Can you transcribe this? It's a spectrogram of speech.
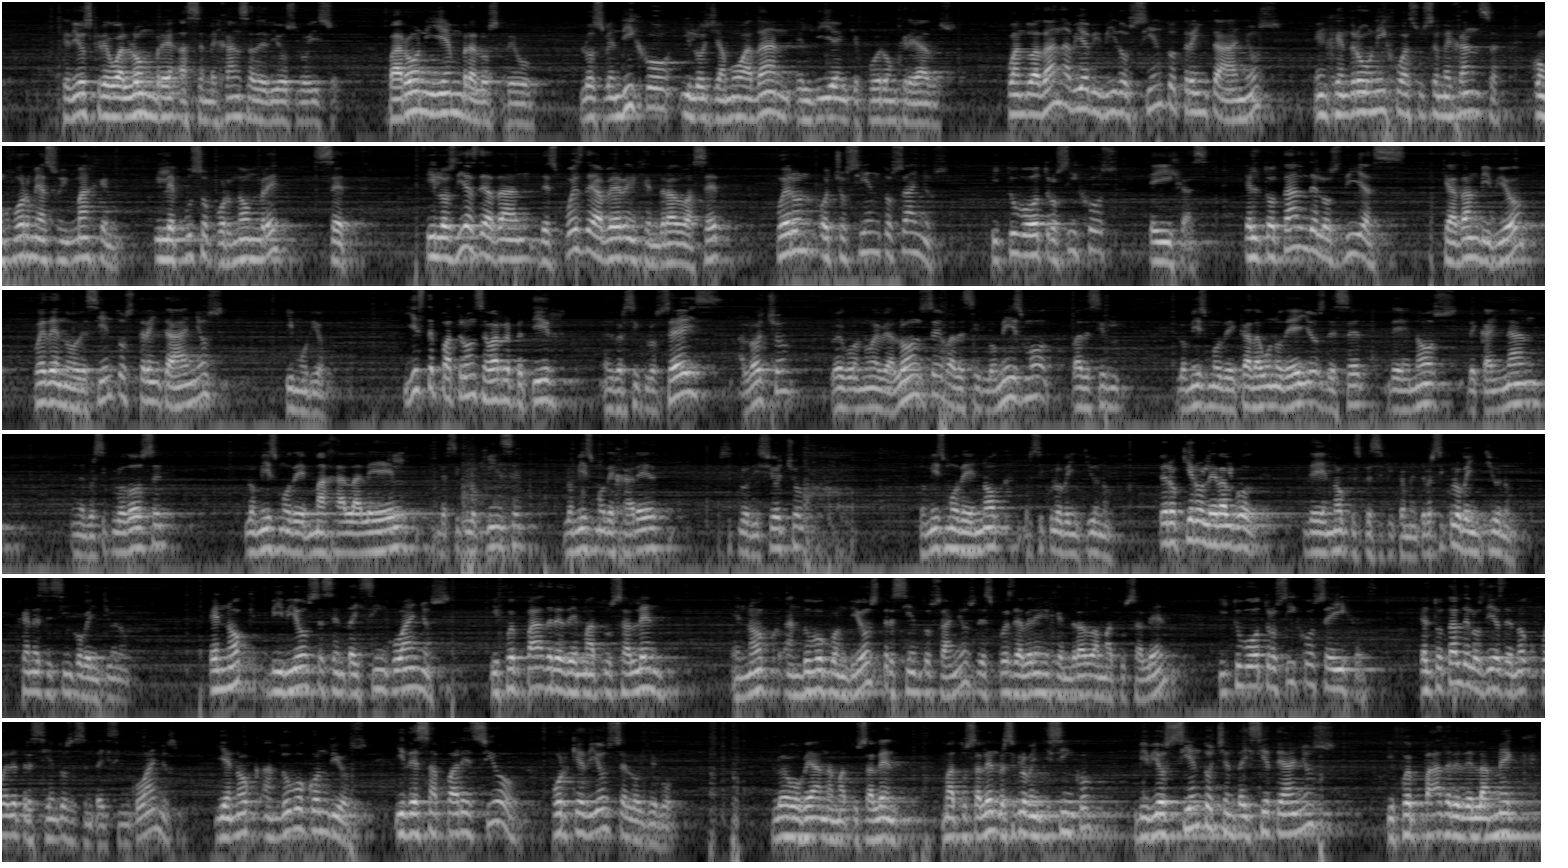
que Dios creó al hombre a semejanza de Dios lo hizo. Varón y hembra los creó. Los bendijo y los llamó Adán el día en que fueron creados. Cuando Adán había vivido 130 años, engendró un hijo a su semejanza, conforme a su imagen, y le puso por nombre Set. Y los días de Adán, después de haber engendrado a Set, fueron 800 años, y tuvo otros hijos e hijas. El total de los días que Adán vivió fue de 930 años y murió. Y este patrón se va a repetir en el versículo 6 al 8, luego 9 al 11, va a decir lo mismo, va a decir lo mismo de cada uno de ellos, de Seth, de Enos, de Cainán, en el versículo 12, lo mismo de Mahalaleel, versículo 15, lo mismo de Jared, versículo 18, lo mismo de Enoch, versículo 21. Pero quiero leer algo de Enoch específicamente. Versículo 21, Génesis 5, 21. Enoch vivió 65 años y fue padre de Matusalén. Enoch anduvo con Dios 300 años después de haber engendrado a Matusalén y tuvo otros hijos e hijas. El total de los días de Enoch fue de 365 años. Y Enoch anduvo con Dios y desapareció porque Dios se lo llevó. Luego vean a Matusalén. Matusalén, versículo 25, vivió 187 años y fue padre de Lamec.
